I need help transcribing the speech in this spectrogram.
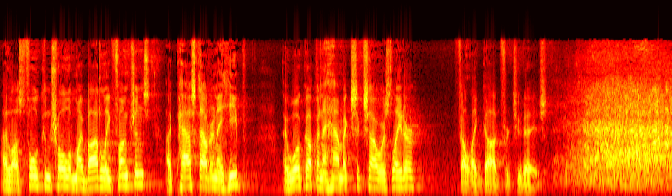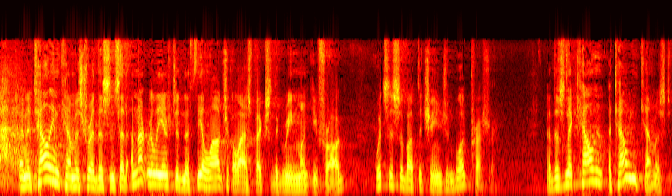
I lost full control of my bodily functions. I passed out in a heap. I woke up in a hammock six hours later. Felt like God for two days. An Italian chemist read this and said, I'm not really interested in the theological aspects of the green monkey frog. What's this about the change in blood pressure? Now, there's an Italian, chemist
